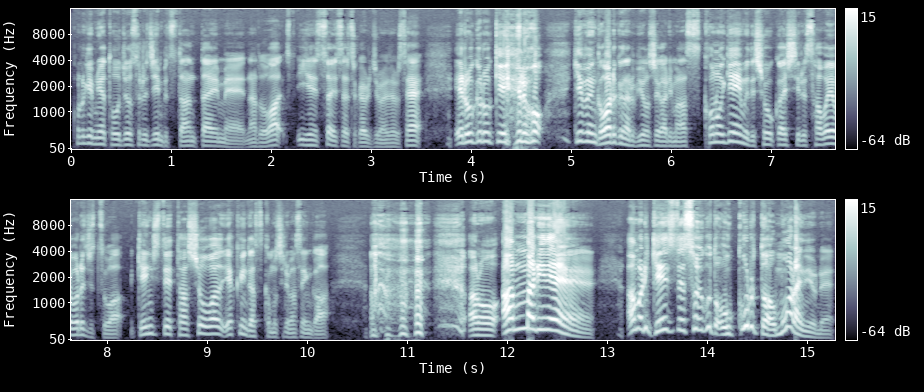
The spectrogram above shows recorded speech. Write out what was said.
このゲームには登場する人物団体名などは一切最初から始まりません。エログロ系の気分が悪くなる描写があります。このゲームで紹介しているサバイバル術は、現実で多少は役に立つかもしれませんが、あの、あんまりね、あんまり現実でそういうこと起こるとは思わないんだよね。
